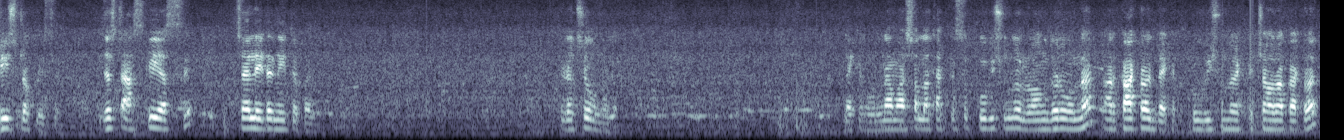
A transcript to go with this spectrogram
রিস্টক হয়েছে। জাস্ট আজকেই আসছে, চাইলে এটা নিতে পারেন। এটা হচ্ছে ওনারা দেখেন, ওনা মাসাল্লাহ থাকতেছে, খুবই সুন্দর রং ধরে ওনা। আর কাটওয়ার্ক দেখেন, খুবই সুন্দর একটা চওড়া কাটওয়ার্ক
